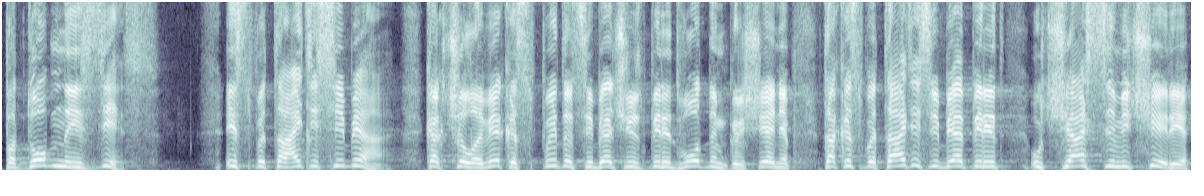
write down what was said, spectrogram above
Подобные здесь. Испытайте себя. Как человек испытывает себя через перед водным крещением, так испытайте себя перед участием в вечере.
